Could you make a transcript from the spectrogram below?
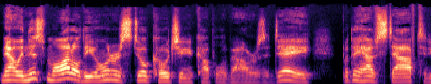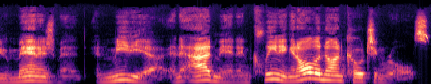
Now, in this model, the owner is still coaching a couple of hours a day, but they have staff to do management and media and admin and cleaning and all the non coaching roles.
